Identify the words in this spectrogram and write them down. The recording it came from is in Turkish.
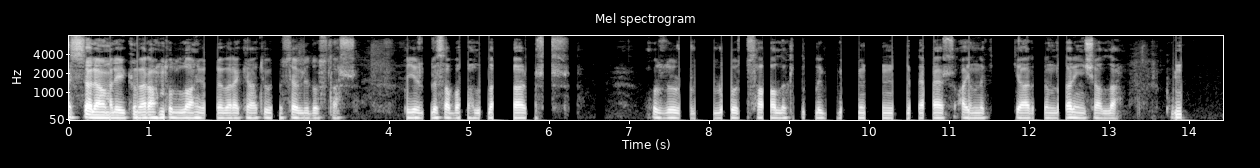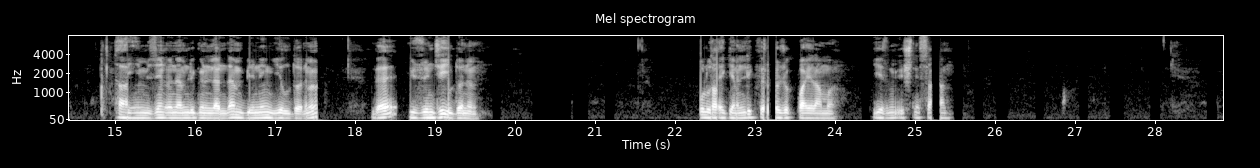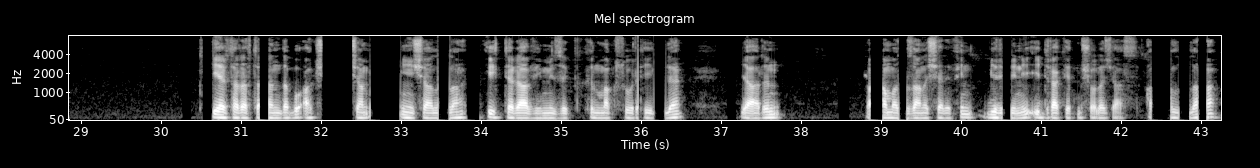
Esselamu Aleyküm ve Rahmetullahi ve Berekatuhu sevgili dostlar. Hayırlı sabahlar, huzurlu, sağlıklı günler, aydınlık yarınlar inşallah. Bugün tarihimizin önemli günlerinden birinin yıl dönümü ve 100. yıl dönüm. Ulusal Egemenlik ve Çocuk Bayramı 23 Nisan. Diğer taraftan da bu akşam inşallah ilk teravihimizi kılmak suretiyle yarın Ramazan-ı Şerif'in birini idrak etmiş olacağız. Allah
